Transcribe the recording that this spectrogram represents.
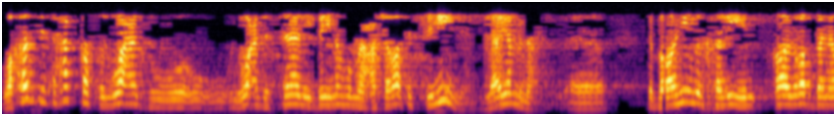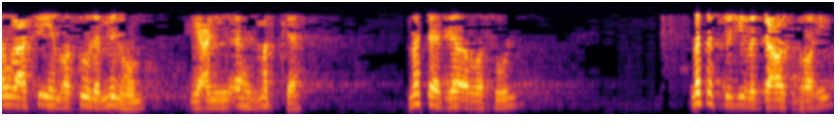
وقد يتحقق الوعد والوعد الثاني بينهما عشرات السنين لا يمنع آه، إبراهيم الخليل قال ربنا وابعث فيهم رسولا منهم يعني أهل مكة متى جاء الرسول؟ متى استجيبت دعوة إبراهيم؟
